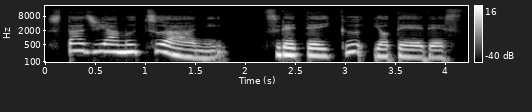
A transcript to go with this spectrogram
スタジアムツアーに連れて行く予定です。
